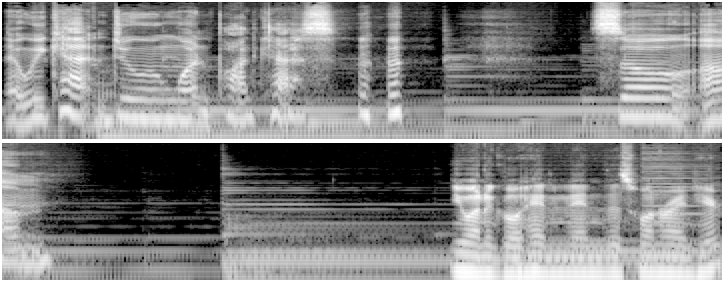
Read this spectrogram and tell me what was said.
that we can't do in one podcast. so, um, You want to go ahead and end this one right here?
